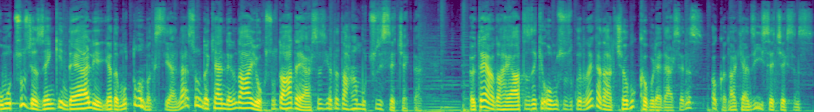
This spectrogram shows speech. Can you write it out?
Umutsuzca zengin, değerli ya da mutlu olmak isteyenler sonunda kendilerini daha yoksul, daha değersiz ya da daha mutsuz hissedecekler. Öte yandan hayatınızdaki olumsuzlukları ne kadar çabuk kabul ederseniz o kadar kendinizi iyi hissedeceksiniz.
